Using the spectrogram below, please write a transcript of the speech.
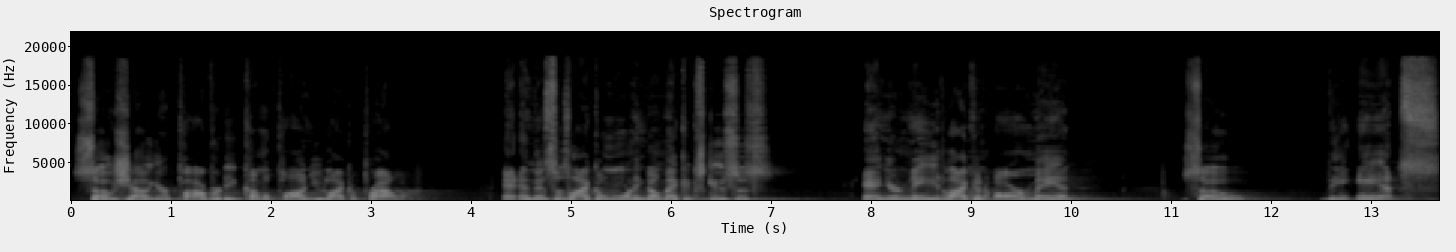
So shall your poverty come upon you like a prowler. And this is like a warning don't make excuses. And your need like an armed man. So the ants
